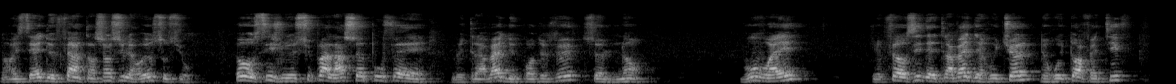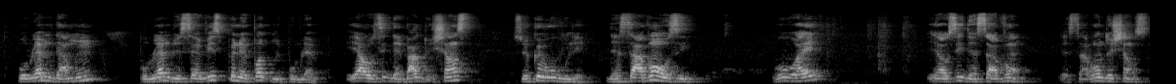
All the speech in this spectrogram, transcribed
Donc, essayez de faire attention sur les réseaux sociaux. Et aussi, je ne suis pas là seul pour faire le travail de portefeuille seul. Non. Vous voyez, je fais aussi des travaux, des rituels de retour affectif problème d'amour, problème de service, peu importe le problème. Il y a aussi des bagues de chance, ce que vous voulez. Des savons aussi. Vous voyez? Il y a aussi des savons, des savons de chance.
